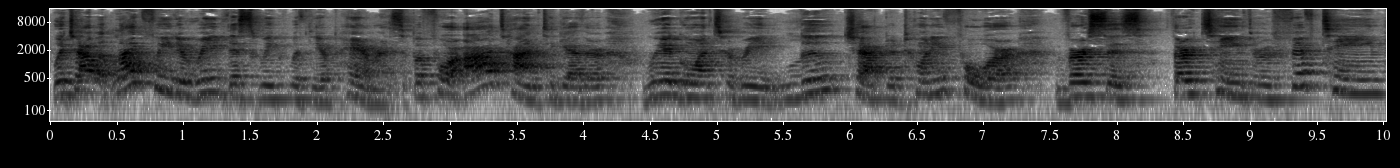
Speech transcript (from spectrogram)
which I would like for you to read this week with your parents. But for our time together, we're going to read Luke chapter 24, verses 13 through 15,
